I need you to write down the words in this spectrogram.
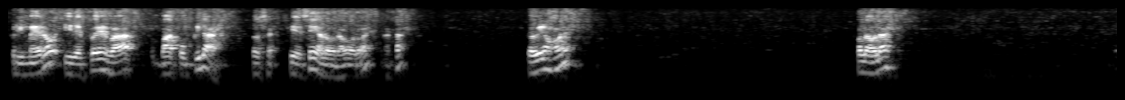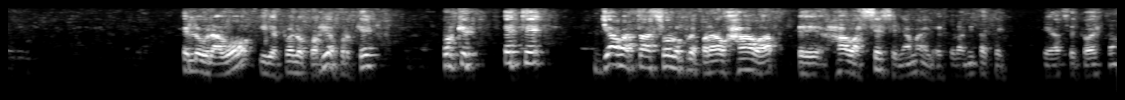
primero y después va, va a compilar. Entonces, fíjense, ya lo grabó, ¿no? Acá. ¿Lo vieron, jóvenes? Hola, hola. Él lo grabó y después lo corrió. ¿Por qué? Porque este Java está solo preparado, Java, eh, Java C se llama, el, programita que, que, hace todo esto,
